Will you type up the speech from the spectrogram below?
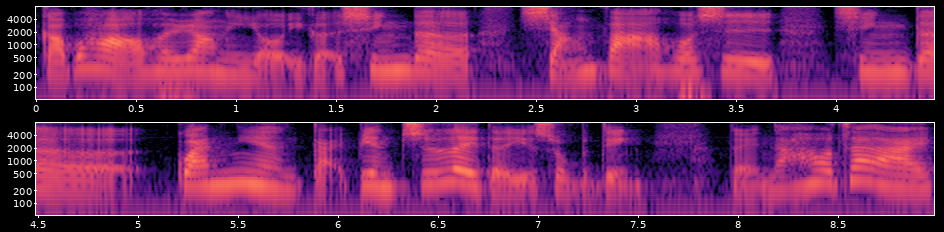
搞不好会让你有一个新的想法，或是新的观念改变之类的，也说不定。对，然后再来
